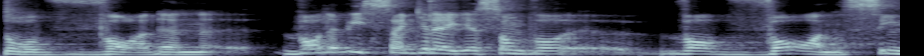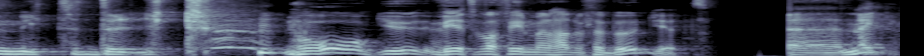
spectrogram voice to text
så var, den, var det vissa grejer som var, var vansinnigt dyrt. Åh oh, gud, vet du vad filmen hade för budget? Uh, nej.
